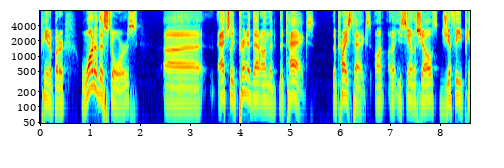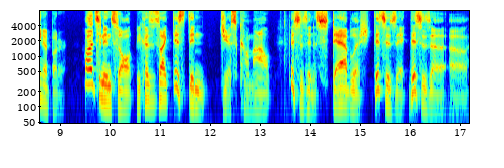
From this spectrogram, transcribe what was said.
peanut butter. One of the stores uh, actually printed that on the the tags, the price tags on that you see on the shelves. Jiffy peanut butter. Well, it's an insult because it's like this didn't just come out. This is an established. This is a. This is a. a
